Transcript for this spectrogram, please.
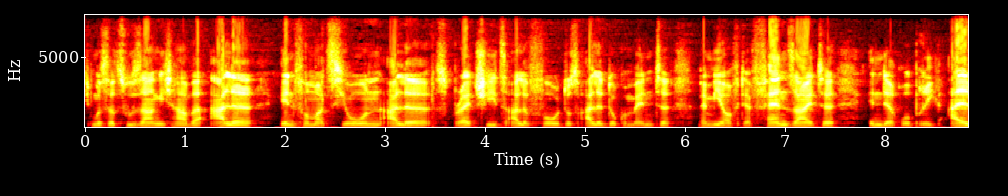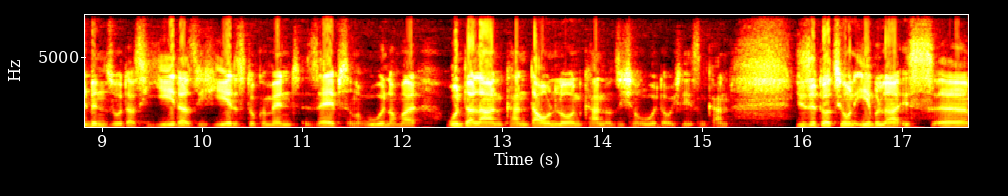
Ich muss dazu sagen, ich habe alle Informationen, alle Spreadsheets, alle Fotos, alle Dokumente bei mir auf der Fanseite in der Rubrik Alben, so dass jeder sich jedes Dokument selbst in Ruhe nochmal runterladen kann, downloaden kann und sich in Ruhe durchlesen kann. Die Situation Ebola ist äh,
